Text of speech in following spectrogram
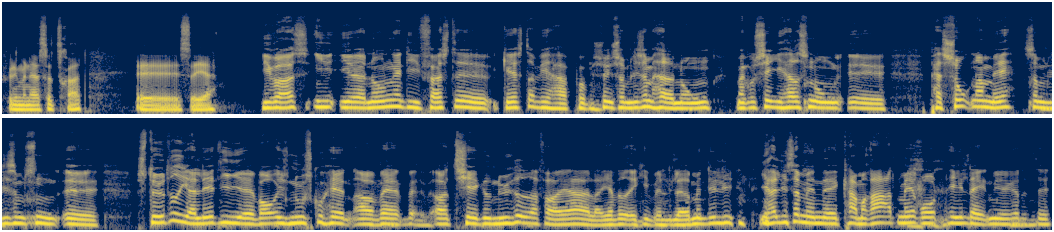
fordi man er så træt. Øh, så ja. I var også I, I er nogle af de første gæster, vi har haft på besøg, som ligesom havde nogen, man kunne se, I havde sådan nogle øh, personer med, som ligesom sådan, øh, støttede jer lidt i, øh, hvor I nu skulle hen, og, hvad, og tjekkede nyheder for jer, eller jeg ved ikke helt, hvad I lavede, men det lige, I har ligesom en øh, kammerat med rundt hele dagen, virker det til.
